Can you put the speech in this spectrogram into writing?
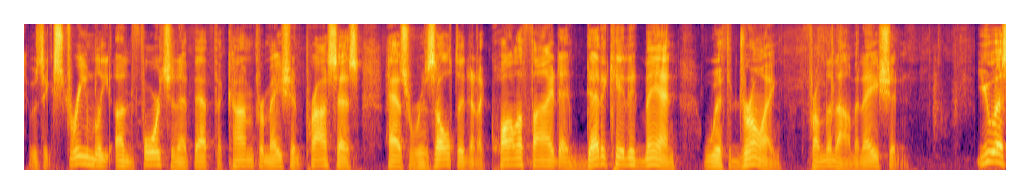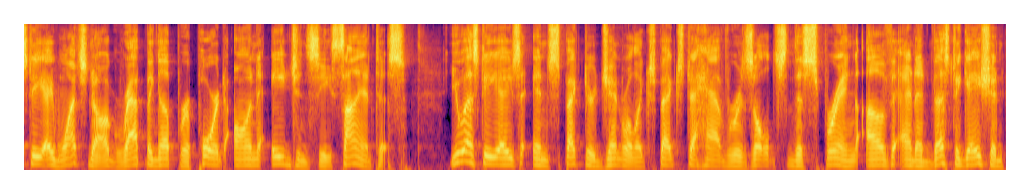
it was extremely unfortunate that the confirmation process has resulted in a qualified and dedicated man withdrawing from the nomination. USDA watchdog wrapping up report on agency scientists. USDA's Inspector General expects to have results this spring of an investigation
